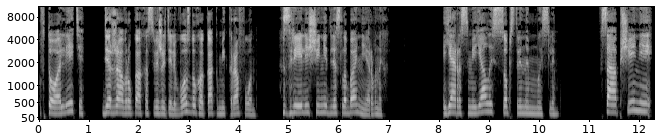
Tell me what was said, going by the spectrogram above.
в туалете, держа в руках освежитель воздуха, как микрофон. Зрелище не для слабонервных. Я рассмеялась собственным мыслям. В сообщении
